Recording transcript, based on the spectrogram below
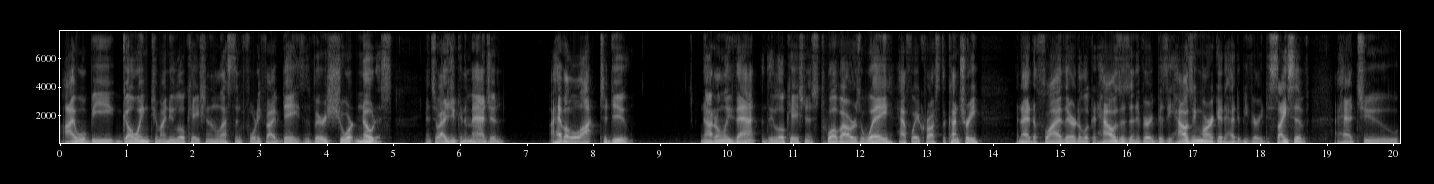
I will be going to my new location in less than 45 days. It's a very short notice. And so, as you can imagine, I have a lot to do. Not only that, the location is 12 hours away, halfway across the country and I had to fly there to look at houses in a very busy housing market. I had to be very decisive. I had to,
